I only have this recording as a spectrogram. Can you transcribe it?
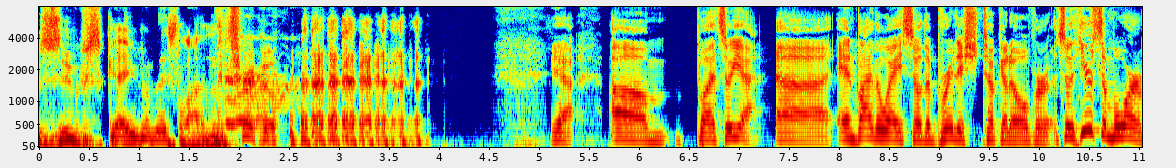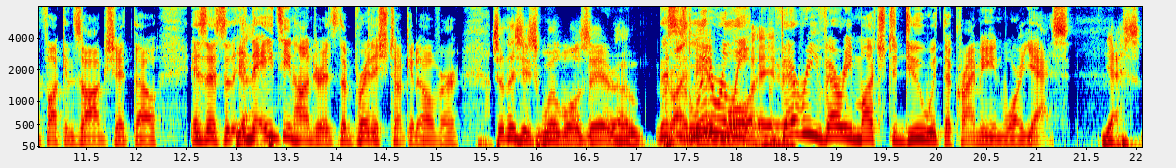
Zeus gave them this land. True. yeah. Um, but so yeah, uh, and by the way, so the British took it over. So here's some more fucking Zog shit though. Is this in the 1800s the British took it over. so this is World War Zero. This is literally very, very much to do with the Crimean War. Yes. yes,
